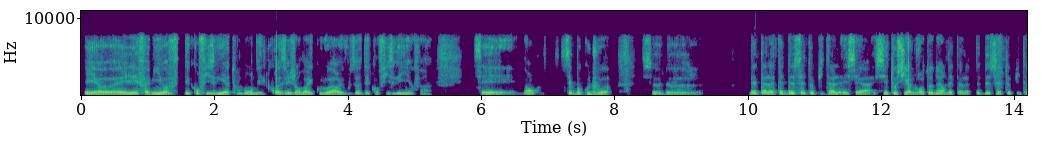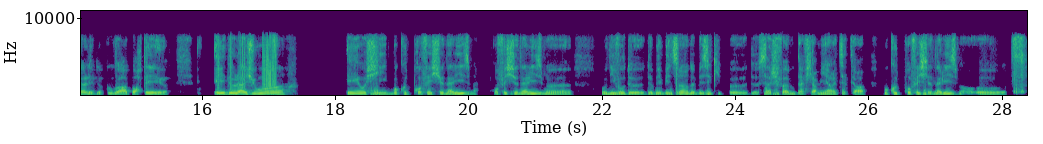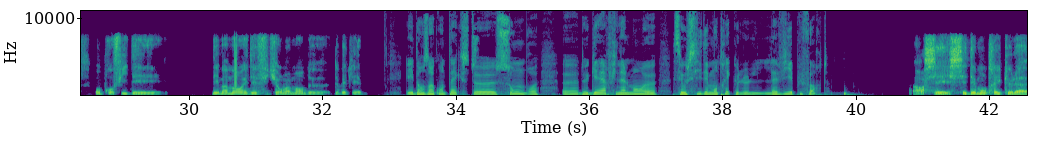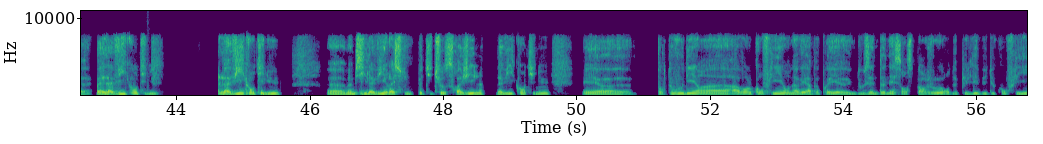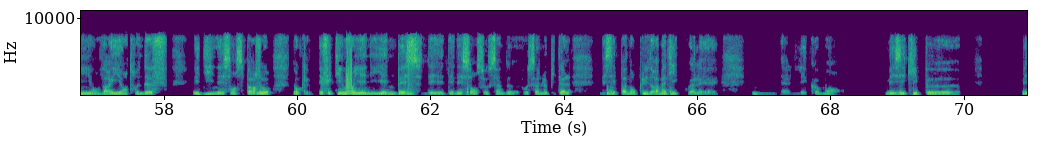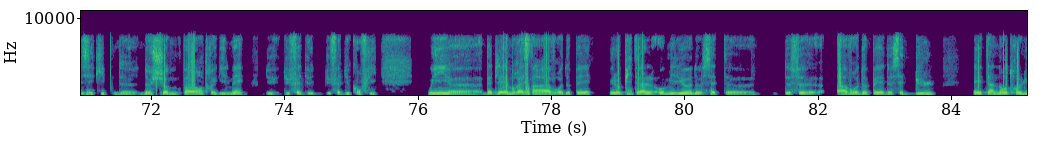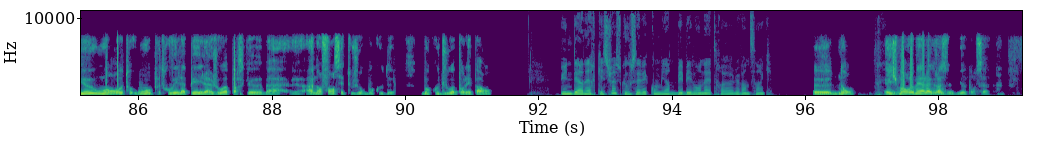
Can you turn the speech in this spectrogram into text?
Et, et, les familles offrent des confiseries à tout le monde. Ils croisent les gens dans les couloirs, ils vous offrent des confiseries. Enfin, c'est non, c'est beaucoup de joie. Ce, de, d'être à la tête de cet hôpital et c'est aussi un grand honneur d'être à la tête de cet hôpital et de pouvoir apporter euh, et de la joie et aussi beaucoup de professionnalisme, professionnalisme euh, au niveau de, de mes médecins, de mes équipes euh, de sages-femmes, d'infirmières, etc. Beaucoup de professionnalisme au, au profit des, des mamans et des futures mamans de, de Bethléem. Et dans un contexte sombre de guerre, finalement, c'est aussi démontrer que le, la vie est plus forte? Alors c'est démontrer que la, ben, la vie continue. La vie continue, euh, même si la vie reste une petite chose fragile, la vie continue. Et euh, pour tout vous dire, hein, avant le conflit, on avait à peu près une douzaine de naissances par jour. Depuis le début du conflit, on varie entre 9 et 10 naissances par jour. Donc effectivement, il y a une, il y a une baisse des, des, naissances au sein de, de l'hôpital, mais c'est pas non plus dramatique. Quoi. Les, les comment mes équipes euh, mes équipes ne, ne chôment pas entre guillemets du, du fait du, du, fait du conflit. Oui, euh, Bethléem reste un havre de paix et l'hôpital, au milieu de cette euh, de ce havre de paix, de cette bulle, est un autre lieu où on, où on peut trouver la paix et la joie parce que bah, un enfant c'est toujours beaucoup de beaucoup de joie pour les parents. Une dernière question est-ce que vous savez combien de bébés vont naître euh, le 25 euh, Non, et je m'en remets à la grâce de Dieu pour ça.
